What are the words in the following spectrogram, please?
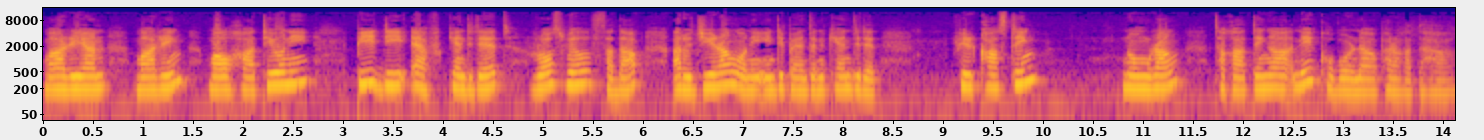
Marian Maring Mauhateoni PDF candidate Roswell Sadab aro Jirangoni independent candidate. Firkasting Nongrang Takatenga ne khoborna paragataha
